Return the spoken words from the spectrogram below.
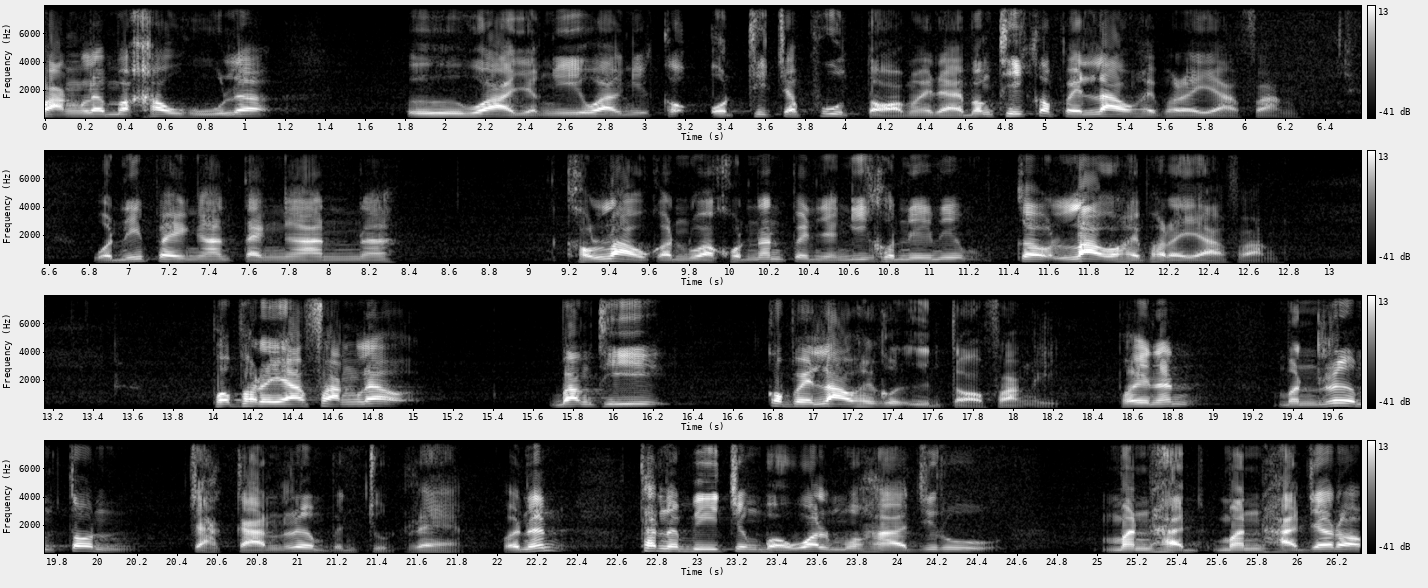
ฟังแล้วมาเข้าหูแล้วเออว่าอย่างนี้ว่าอย่างนี้ก็อดที่จะพูดต่อไม่ได้ บางทีก็ไปเล่าให้ภรรยาฟัง วันนี้ไปงานแต่งงานนะเขาเล่ากันว่าคนนั้นเป็นอย่างนี้คนนี้นี่ก็เล่าให้ภรรยาฟังพอภรรยาฟังแล้วบางทีก็ไปเล่าให้คนอื่นต่อฟังอีก เพราะฉะนั้นมันเริ่มต้นจากการเริ่มเป็นจุดแรก เพราะฉะนั้นท่านนบีจึงบอกว่ามุฮาจิรุ มันฮัจมันฮัจรอ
